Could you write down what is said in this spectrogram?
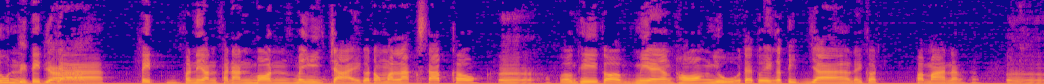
รุ่นติดติดยายาติดพนันพนันบอลไม่มีจ่ายก็ต้องมาลักทรัพย์เขาเออบางทีก็เมียยังท้องอยู่ แต่ตัวเองก็ติดยาอะไรก็ประมาณนั้นครับ เออ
